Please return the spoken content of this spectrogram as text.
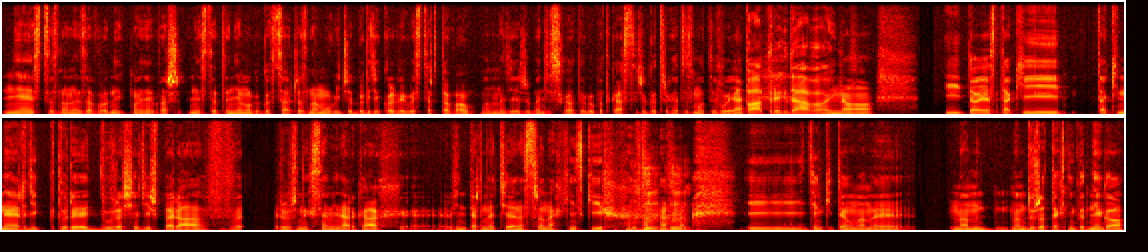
Nie jest to znany zawodnik, ponieważ niestety nie mogę go cały czas namówić, żeby gdziekolwiek wystartował. Mam nadzieję, że będzie słuchał tego podcastu, że go trochę to zmotywuje. Patryk, dawaj. No i to jest taki, taki nerdzik, który dużo siedzi szpera w różnych seminarkach e, w internecie, na stronach chińskich i dzięki temu mamy, mam, mam dużo technik od niego.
